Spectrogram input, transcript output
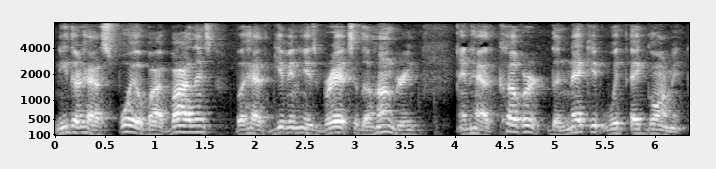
neither hath spoiled by violence, but hath given his bread to the hungry, and hath covered the naked with a garment,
